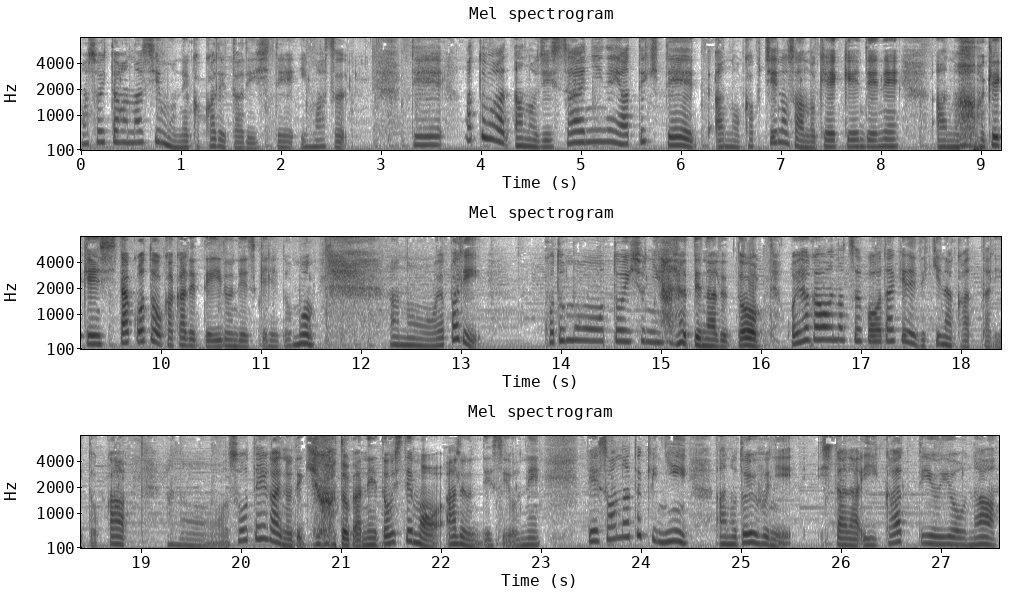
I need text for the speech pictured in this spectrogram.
まあ、そういった話もね書かれたりしています。であとはあの実際にねやってきてあのカプチーノさんの経験でねあの経験したことを書かれているんですけれどもあのやっぱり子供と一緒にやるってなると親側の都合だけでできなかったりとかあの想定外の出来事がねどうしてもあるんですよね。でそんな時にあのどういうふうにしたらいいかっていうような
